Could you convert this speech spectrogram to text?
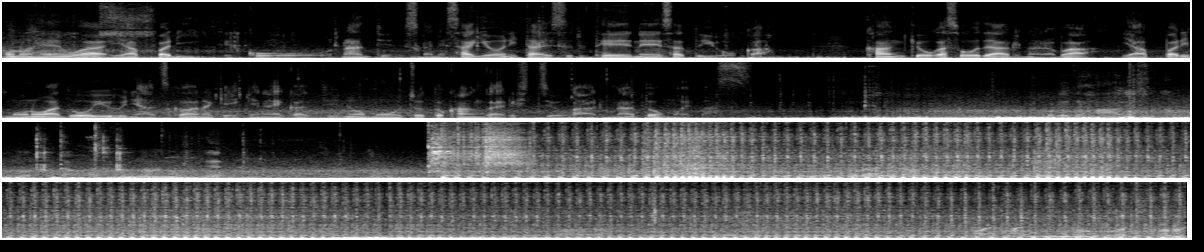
この辺はやっぱりこう何て言うんですかね作業に対する丁寧さというか環境がそうであるならばやっぱり物はどういうふうに扱わなきゃいけないかっていうのをもうちょっと考える必要があるなと思います。これでハーネスが戻ったはずなのでニュートラルランプ OK インカーランプ OK あれハイビームランプがつかない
